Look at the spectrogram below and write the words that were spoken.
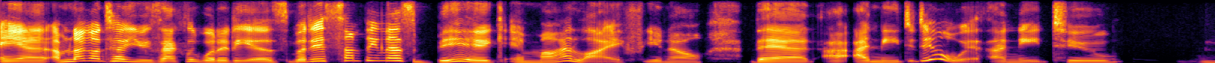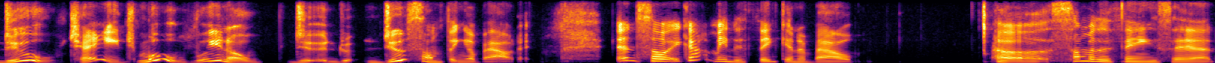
And I'm not going to tell you exactly what it is, but it's something that's big in my life, you know, that I, I need to deal with. I need to do, change, move, you know, do, do something about it. And so it got me to thinking about uh, some of the things that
